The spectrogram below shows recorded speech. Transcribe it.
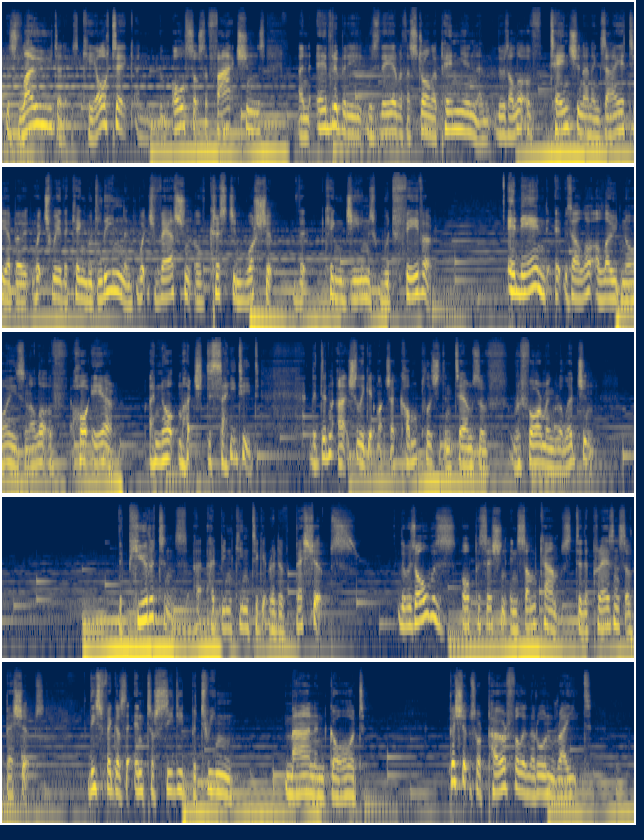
It was loud and it was chaotic and all sorts of factions, and everybody was there with a strong opinion, and there was a lot of tension and anxiety about which way the king would lean and which version of Christian worship that King James would favour. In the end, it was a lot of loud noise and a lot of hot air and not much decided. They didn't actually get much accomplished in terms of reforming religion. The Puritans had been keen to get rid of bishops. There was always opposition in some camps to the presence of bishops, these figures that interceded between man and God. Bishops were powerful in their own right,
